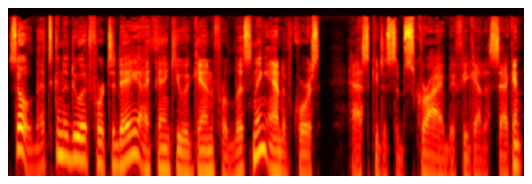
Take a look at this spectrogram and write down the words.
So that's going to do it for today. I thank you again for listening and, of course, ask you to subscribe if you got a second.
